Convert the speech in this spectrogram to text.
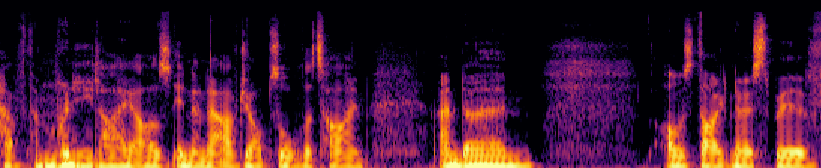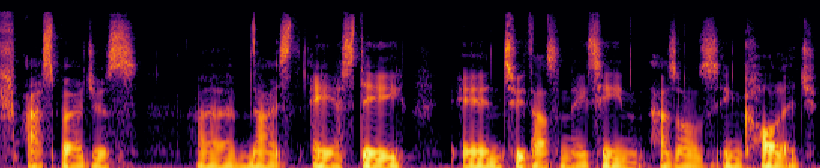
have the money. Like I was in and out of jobs all the time, and um, I was diagnosed with Asperger's. Um, now it's ASD in 2018 as I was in college.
